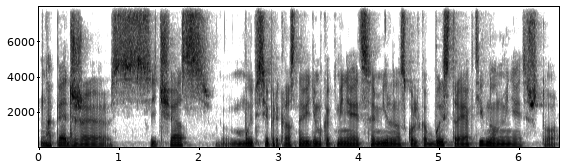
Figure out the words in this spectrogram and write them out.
Опять же, сейчас мы все прекрасно видим, как меняется мир, насколько быстро и активно он меняется, что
